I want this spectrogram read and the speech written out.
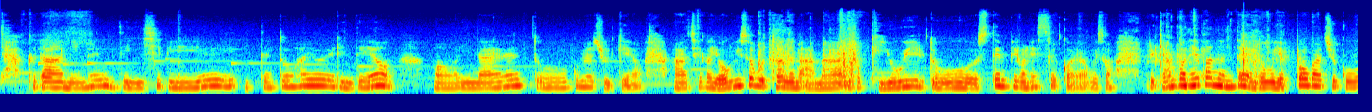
자, 그 다음에는 이제 22일 이때도 화요일인데요. 어, 이날 또 꾸며줄게요. 아, 제가 여기서부터는 아마 이렇게 요일도 스탬핑을 했을 거예요. 그래서 이렇게 한번 해봤는데 너무 예뻐가지고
